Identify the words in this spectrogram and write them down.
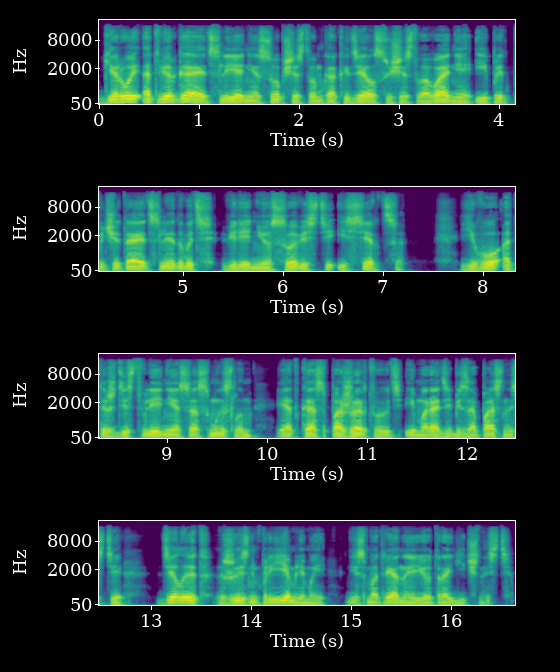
Герой отвергает слияние с обществом как идеал существования и предпочитает следовать велению совести и сердца. Его отождествление со смыслом и отказ пожертвовать им ради безопасности делает жизнь приемлемой, несмотря на ее трагичность.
